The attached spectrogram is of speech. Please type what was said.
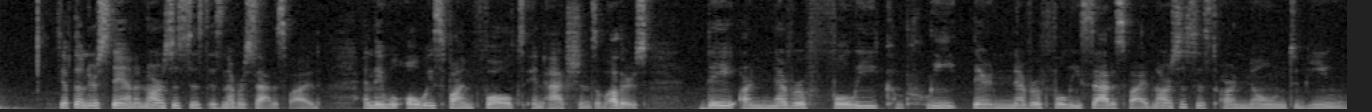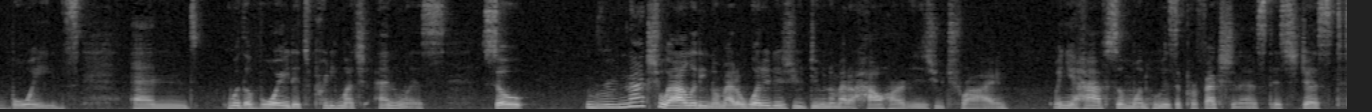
You have to understand a narcissist is never satisfied and they will always find fault in actions of others. They are never fully complete, they're never fully satisfied. Narcissists are known to being voids, and with a void, it's pretty much endless. So in actuality, no matter what it is you do, no matter how hard it is you try, when you have someone who is a perfectionist, it's just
